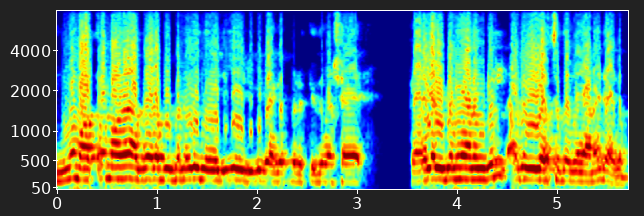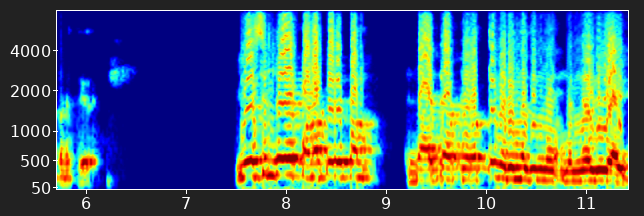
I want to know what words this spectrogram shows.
ഇന്ന് മാത്രമാണ് ആഗോള വിപണിയിൽ നേരിയ ഇടിവ് രേഖപ്പെടുത്തിയത്. പക്ഷേ കേരള വിപണിയാണെങ്കിൽ അത് ഉയർച്ച തന്നെയാണ് രേഖപ്പെടുത്തിയത്. യു എസിന്റെ പണപ്പെരുപ്പം ഡാറ്റ പുറത്തു വരുന്നതിന് മുന്നോടിയായി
